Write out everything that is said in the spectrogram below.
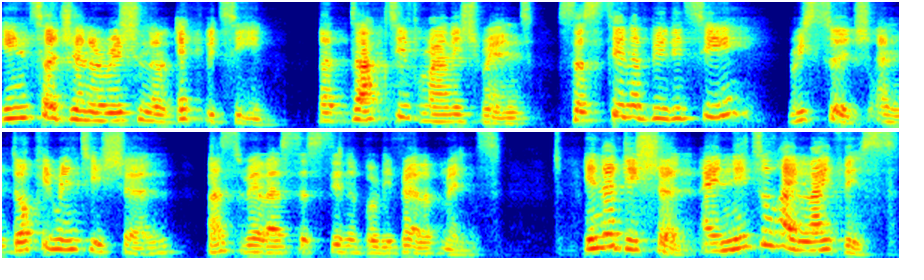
intergenerational equity, adaptive management, sustainability, research and documentation, as well as sustainable development. In addition, I need to highlight this.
